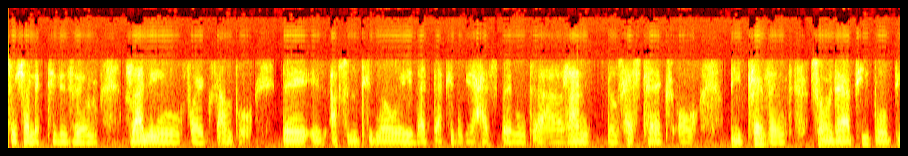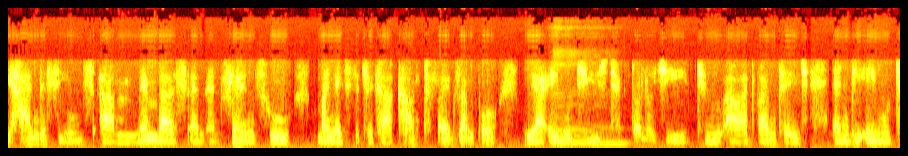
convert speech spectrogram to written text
social activism, running, for example. There is absolutely no way that that can be a husband uh, run those hashtags or be present. So there are people behind the scenes, um, members and, and friends who manage the Twitter account, for example. We are able mm. to use technology to our advantage and be able to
